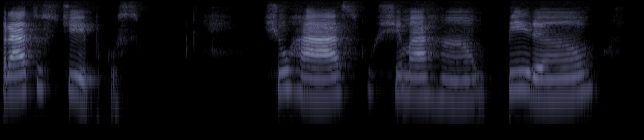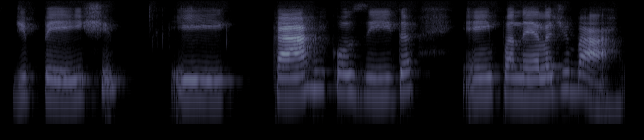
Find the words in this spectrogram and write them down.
Pratos típicos: churrasco, chimarrão, pirão de peixe e carne cozida em panela de barro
